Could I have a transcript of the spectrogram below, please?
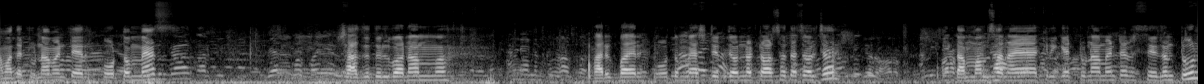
আমাদের টুর্নামেন্টের প্রথম ম্যাচ সাজেদুল বনাম ফারুক ভাইয়ের প্রথম ম্যাচটির জন্য টস হতে চলছে। তাম্মাম সানায়া ক্রিকেট টুর্নামেন্টের সিজন টুর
